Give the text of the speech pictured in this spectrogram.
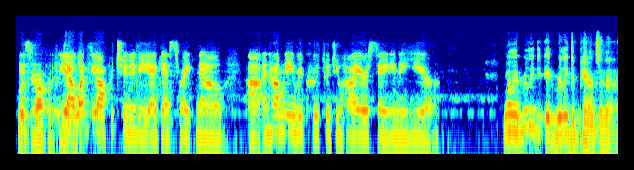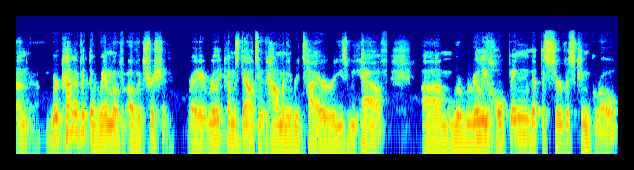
what's is, the opportunity? Yeah what's the opportunity i guess right now? Uh, and how many recruits would you hire say in a year well it really it really depends and, we're kind of at the whim of, of attrition right it really comes down to how many retirees we have um, we're really hoping that the service can grow,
